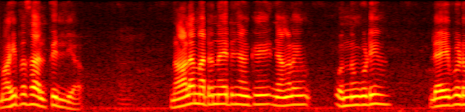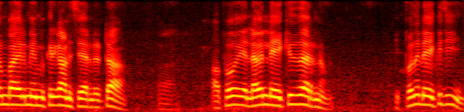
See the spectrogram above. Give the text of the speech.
മഹി ഇപ്പം സ്ഥലത്തില്ല. നാളെ മറ്റന്നായിട്ട് ഞങ്ങൾക്ക് ഞങ്ങൾ ഒന്നും കൂടി ലൈവ് ഇടുമ്പോൾ അതിൽ മിമിക്രി കാണിച്ചു തരണ്ട കേട്ടാ അപ്പോൾ എല്ലാവരും ലേക്ക് ചെയ്ത് തരണം. ഇപ്പൊ ഒന്ന് ലേക്ക് ചെയ്യും.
